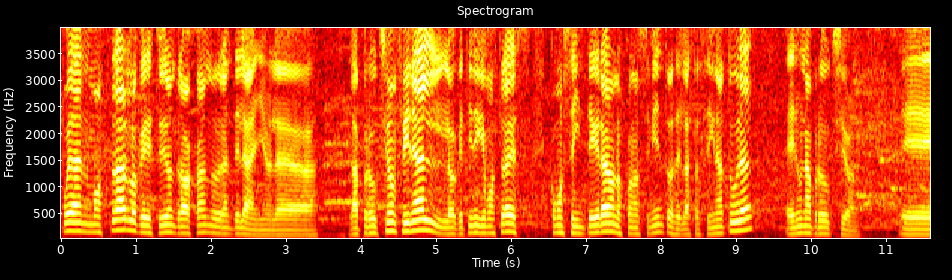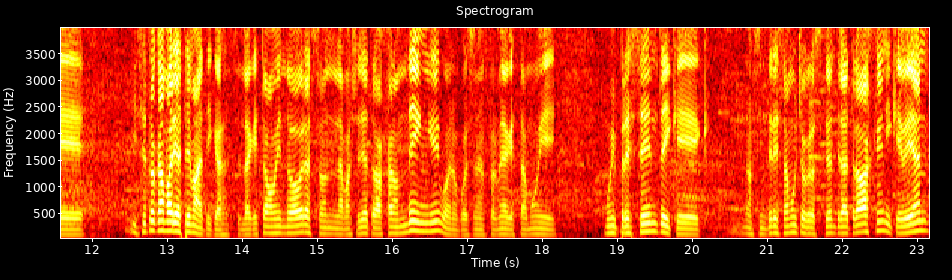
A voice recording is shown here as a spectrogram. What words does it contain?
puedan mostrar lo que estuvieron trabajando durante el año. La, producción final lo que tiene que mostrar es cómo se integraron los conocimientos de las asignaturas en una producción. Eh, y se tocan varias temáticas. La que estamos viendo ahora son, la mayoría trabajaron dengue, bueno, pues es una enfermedad que está muy, muy presente y que nos interesa mucho que los estudiantes la trabajen y que vean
